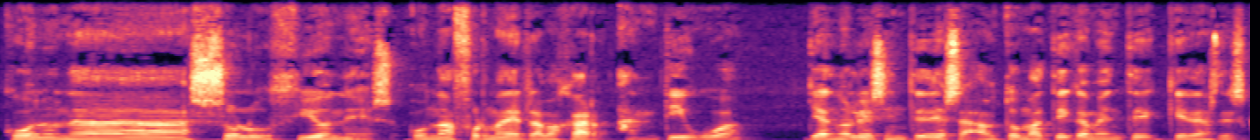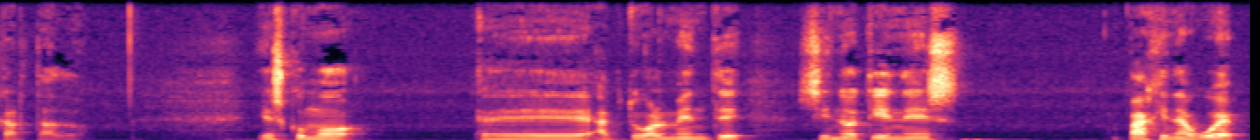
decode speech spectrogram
con unas soluciones o una forma de trabajar antigua, ya no les interesa, automáticamente quedas descartado. Es como eh, actualmente, si no tienes página web,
